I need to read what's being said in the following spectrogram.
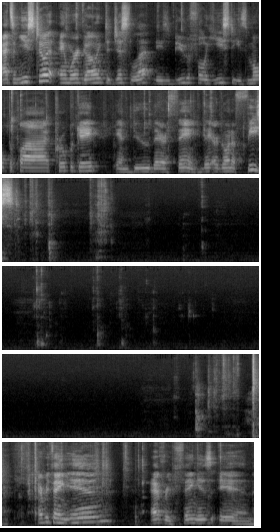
Add some yeast to it, and we're going to just let these beautiful yeasties multiply, propagate, and do their thing. They are going to feast. Everything in. Everything is in.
